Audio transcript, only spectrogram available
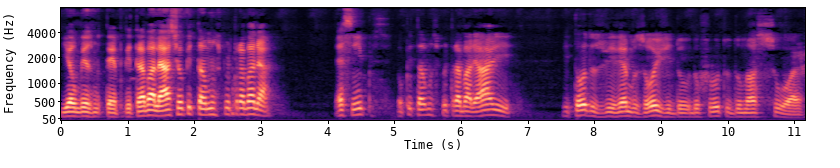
e ao mesmo tempo que trabalhasse, optamos por trabalhar. É simples, optamos por trabalhar e, e todos vivemos hoje do, do fruto do nosso suor.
